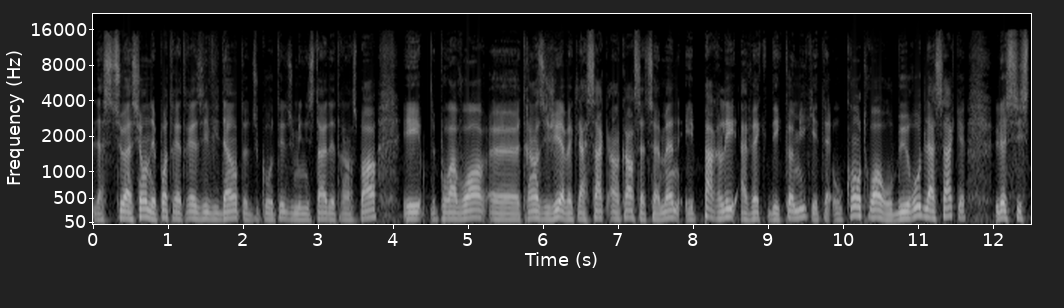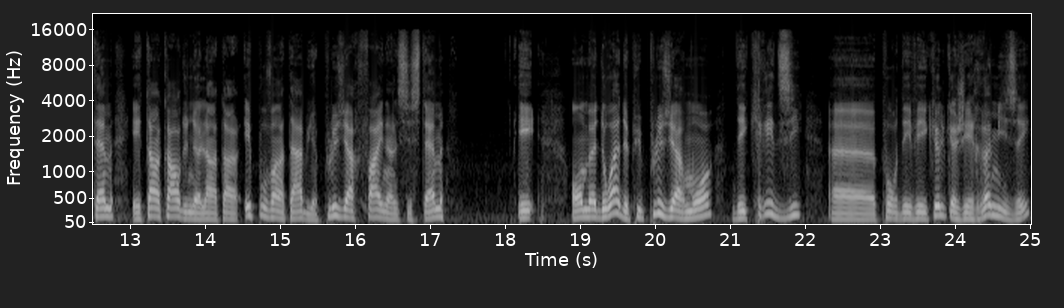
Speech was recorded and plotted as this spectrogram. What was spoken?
la situation n'est pas très, très évidente du côté du ministère des Transports. Et pour avoir avec la SAC encore cette semaine et parler avec des commis qui étaient au comptoir, au bureau de la SAC. Le système est encore d'une lenteur épouvantable. Il y a plusieurs failles dans le système. Et on me doit depuis plusieurs mois des crédits euh, pour des véhicules que j'ai remisés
